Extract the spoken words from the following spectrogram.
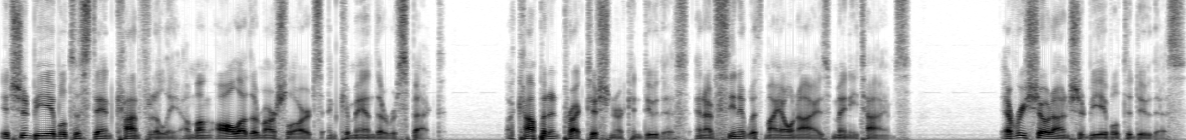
It should be able to stand confidently among all other martial arts and command their respect. A competent practitioner can do this, and I've seen it with my own eyes many times. Every Shodan should be able to do this.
